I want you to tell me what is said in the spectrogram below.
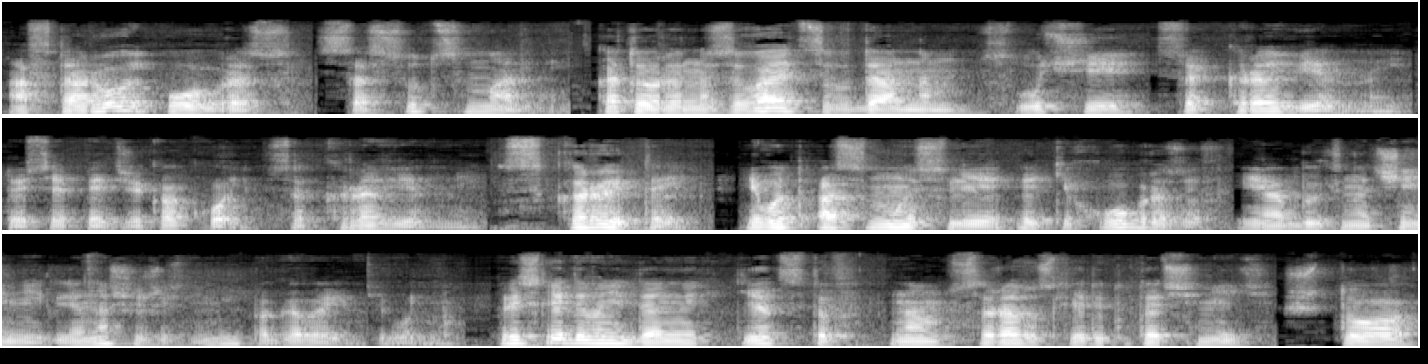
А второй образ – сосуд с маной, который называется в данном случае сокровенный. То есть, опять же, какой? Сокровенный. Скрытой. И вот о смысле этих образов и об их значении для нашей жизни мы поговорим сегодня. При исследовании данных текстов нам сразу следует уточнить, что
